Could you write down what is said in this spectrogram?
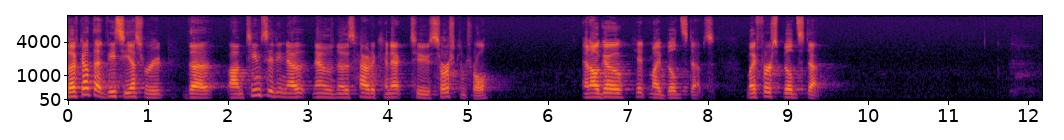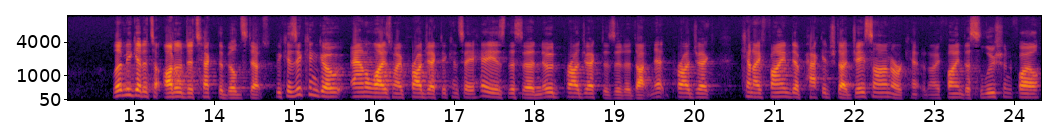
So I've got that VCS root. The um, TeamCity now, now knows how to connect to source control. And I'll go hit my build steps. My first build step. Let me get it to auto-detect the build steps because it can go analyze my project. It can say, hey, is this a Node project? Is it a .NET project? Can I find a package.json or can I find a solution file?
